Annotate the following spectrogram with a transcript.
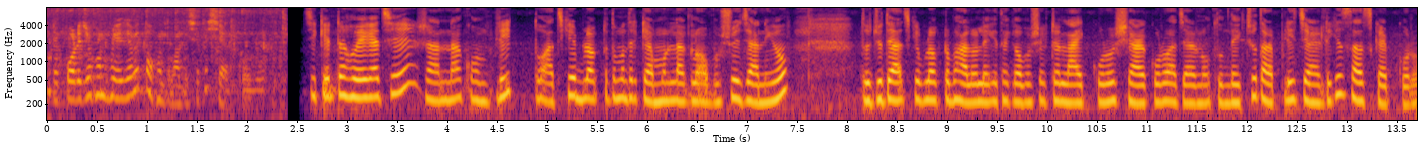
এটা পরে যখন হয়ে যাবে, তখন তোমাদের সাথে শেয়ার করব। চিকেনটা হয়ে গেছে, রান্না কমপ্লিট তো আজকের ব্লগটা তোমাদের কেমন লাগল অবশ্যই জানিও। তো যদি আজকের ব্লগটা ভালো লেগে থাকে, অবশ্যই একটা লাইক করো শেয়ার করো। আর যারা নতুন দেখছ, তারা প্লিজ চ্যানেলটিকে সাবস্ক্রাইব করো।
